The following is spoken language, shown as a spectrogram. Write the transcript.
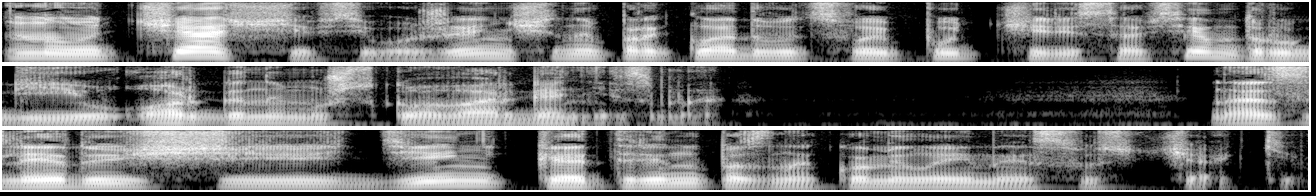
но чаще всего женщины прокладывают свой путь через совсем другие органы мужского организма. На следующий день Кэтрин познакомила Инессу с Чаки.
